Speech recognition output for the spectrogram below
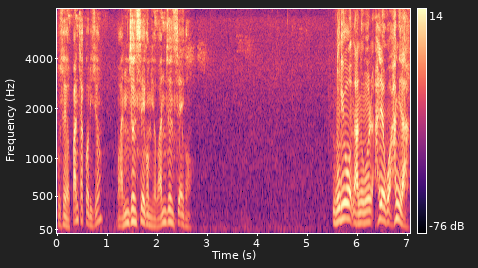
보세요. 반짝거리죠? 완전 새 겁니다. 완전 새 거. 무료 나눔을 하려고 합니다.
